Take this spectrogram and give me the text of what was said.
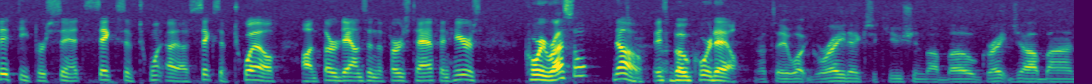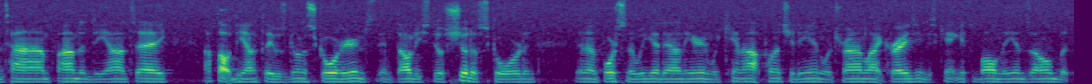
50%, six of tw- uh, six of 12 on third downs in the first half. And here's Corey Russell. No, it's Bo Cordell. I'll tell you what, great execution by Bo. Great job buying time, finding Deontay. I thought Deontay was going to score here and, and thought he still should have scored. And then unfortunately we get down here and we cannot punch it in. We're trying like crazy and just can't get the ball in the end zone. But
